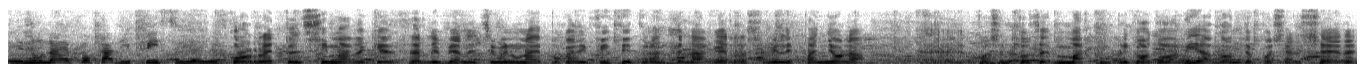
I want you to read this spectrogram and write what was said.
en una época difícil en España. Correcto, encima de que ser lesbiana, encima en una época difícil durante la Guerra Civil Española, eh, pues entonces más complicado todavía, donde pues el ser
